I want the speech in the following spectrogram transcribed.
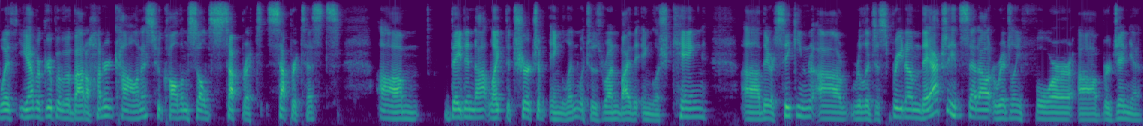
with you have a group of about 100 colonists who call themselves separate separatists. Um, they did not like the Church of England, which was run by the English king. Uh, they were seeking uh, religious freedom. They actually had set out originally for uh, Virginia.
